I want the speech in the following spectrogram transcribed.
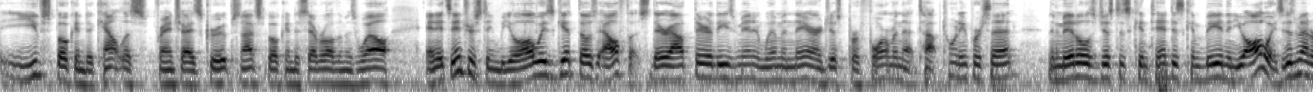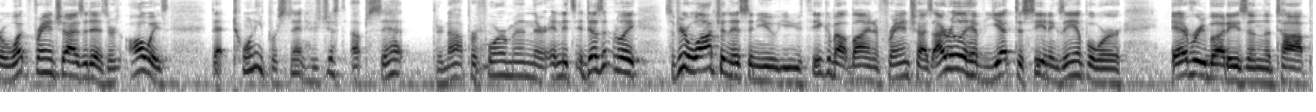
you've spoken to countless franchise groups, and I've spoken to several of them as well. And it's interesting, but you'll always get those alphas. They're out there, these men and women they are just performing that top 20%. The middle's just as content as can be. And then you always, it doesn't matter what franchise it is, there's always that 20% who's just upset they're not performing. They're, and it doesn't really. So if you're watching this and you you think about buying a franchise, I really have yet to see an example where everybody's in the top.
